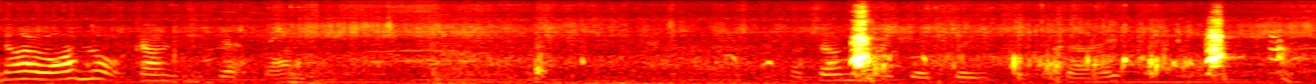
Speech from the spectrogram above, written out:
No, I'm not going to get one. I've done my good deed today.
